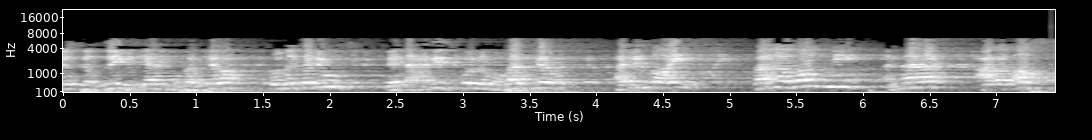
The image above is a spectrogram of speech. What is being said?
جزء الطيب كانت مفكرة. كنا تجوز لأن حديث كل مفكر. حديث ضعيف. فأنا ظني أنها على الأصل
